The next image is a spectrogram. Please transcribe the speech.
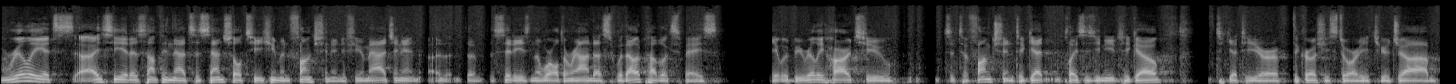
Really, it's I see it as something that's essential to human function. And if you imagine uh, the, the cities and the world around us without public space, it would be really hard to, to, to function, to get places you need to go, to get to your the grocery store, to get to your job.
